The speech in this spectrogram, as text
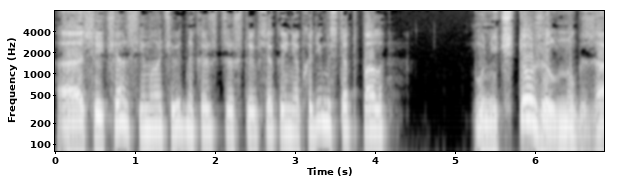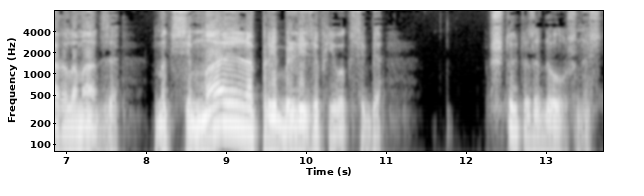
а сейчас ему, очевидно, кажется, что и всякая необходимость отпала. Уничтожил Нукзара Ламадзе — максимально приблизив его к себе. Что это за должность?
